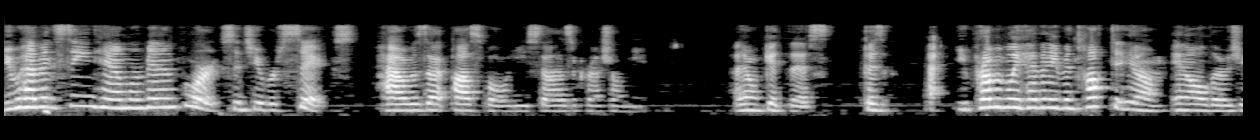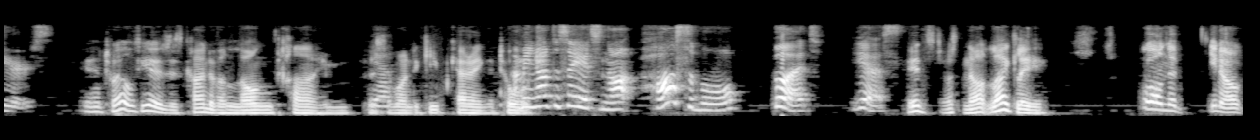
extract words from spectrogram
you haven't seen him or been in Fort since you were six. How is that possible? He still has a crush on you. I don't get this. Because you probably haven't even talked to him in all those years. Yeah, 12 years is kind of a long time for Yeah. someone to keep carrying a torch. I mean, not to say it's not possible, but yes. It's just not likely. Well, and the you know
